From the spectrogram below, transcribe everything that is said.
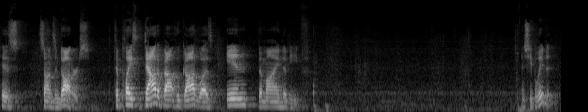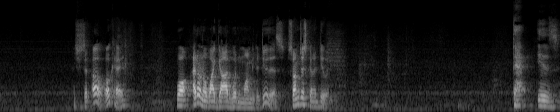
his sons and daughters to place doubt about who God was in the mind of Eve. And she believed it. And she said, Oh, okay. Well, I don't know why God wouldn't want me to do this, so I'm just going to do it. That is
